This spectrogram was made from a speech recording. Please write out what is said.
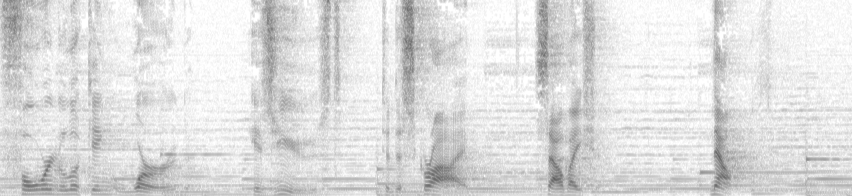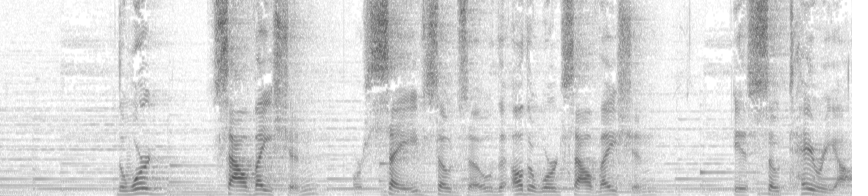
forward looking word is used to describe salvation. Now, the word salvation or saved, sozo, the other word salvation is soteria.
